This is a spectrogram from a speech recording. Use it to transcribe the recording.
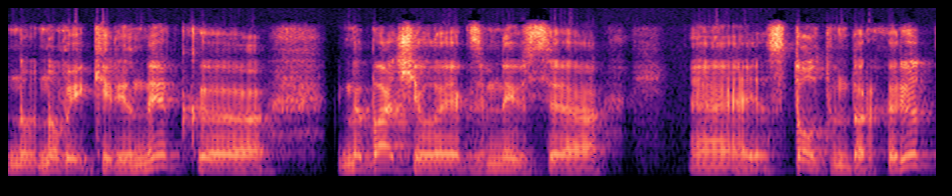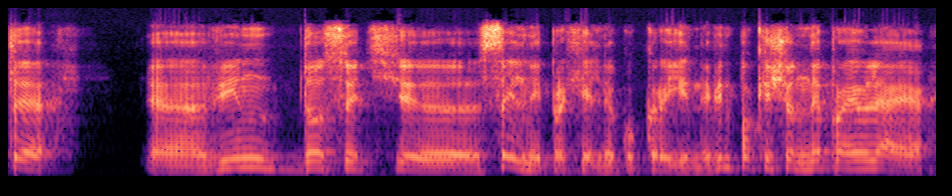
ну, новий керівник. е, Ми бачили, як змінився е, Столтенберг Рютте. Е, Він досить е, сильний прихильник України. Він поки що не проявляє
